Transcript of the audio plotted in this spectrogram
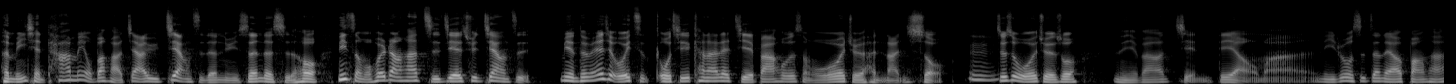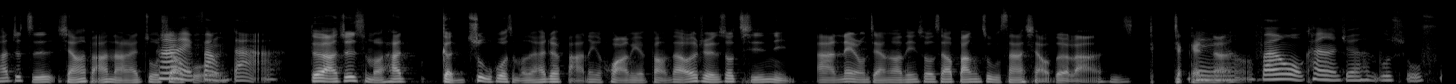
很明显他没有办法驾驭这样子的女生的时候，你怎么会让他直接去这样子面对面？而且我一直我其实看他在结巴或者什么，我会觉得很难受，嗯，就是我会觉得说。你把它剪掉嘛？你如果是真的要帮他，他就只是想要把它拿来做效果。放大，对啊，就是什么他梗住或什么的，他就把那个画面放大。我就觉得说，其实你啊，内容讲好听，说是要帮助杀小的啦，没有，反正我看了觉得很不舒服。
